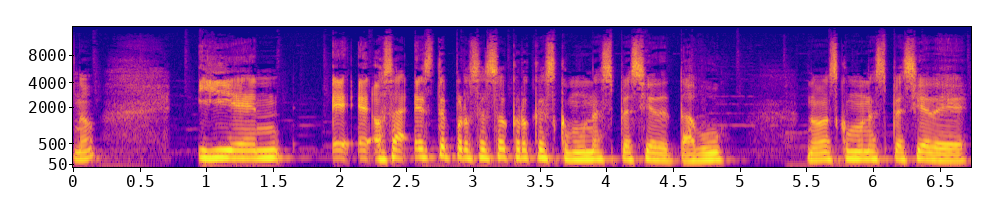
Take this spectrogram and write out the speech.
¿no? Y en, eh, eh, o sea, este proceso creo que es como una especie de tabú, ¿no? Es como una especie de,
